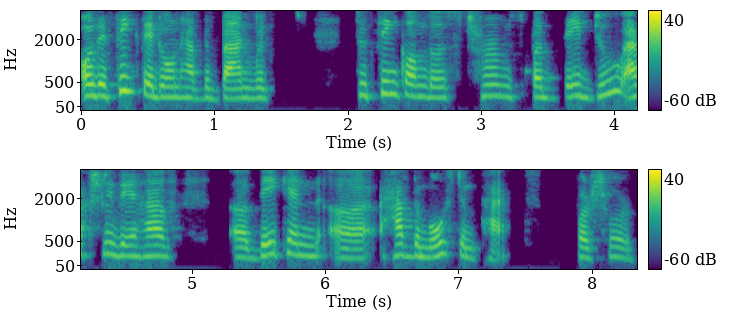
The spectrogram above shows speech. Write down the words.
or they think they don't have the bandwidth to think on those terms but they do actually they have uh, they can uh, have the most impact for sure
